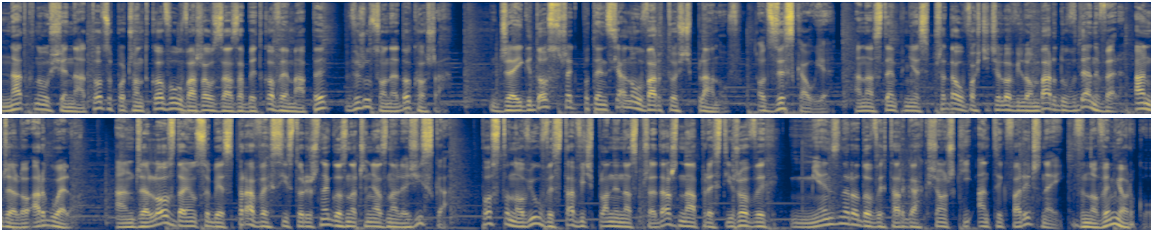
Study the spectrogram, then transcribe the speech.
natknął się na to, co początkowo uważał za zabytkowe mapy wyrzucone do kosza. Jake dostrzegł potencjalną wartość planów, odzyskał je, a następnie sprzedał właścicielowi Lombardu w Denver, Angelo Arguello. Angelo, zdając sobie sprawę z historycznego znaczenia znaleziska, postanowił wystawić plany na sprzedaż na prestiżowych międzynarodowych targach książki antykwarycznej w Nowym Jorku.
